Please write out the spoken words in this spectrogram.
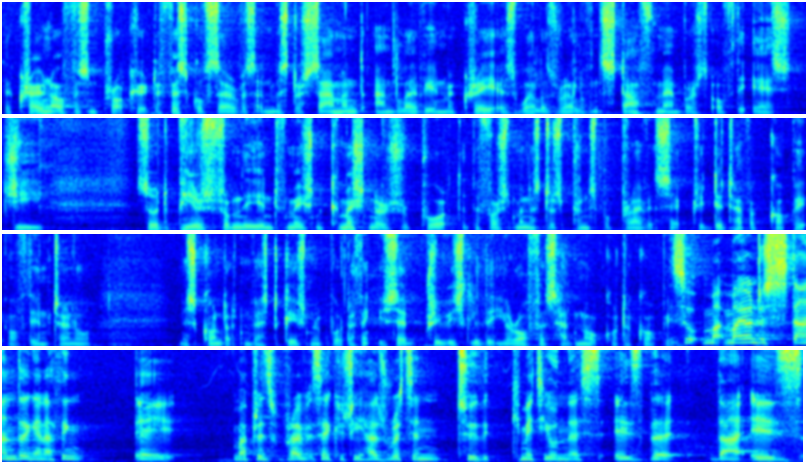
the Crown Office and Procurator Fiscal Service, and Mr Salmond and Levy and McRae, as well as relevant staff members of the SG. So it appears from the Information Commissioner's report that the First Minister's Principal Private Secretary did have a copy of the internal misconduct investigation report. I think you said previously that your office had not got a copy. So my, my understanding, and I think uh, my principal private secretary has written to the committee on this, is that that is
